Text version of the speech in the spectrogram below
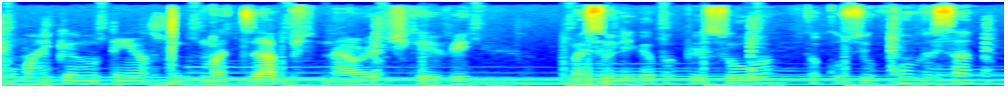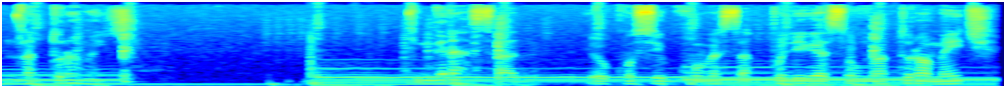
Por mais que eu não tenha assunto no WhatsApp na hora de escrever, mas se eu ligar para a pessoa, eu consigo conversar naturalmente. Engraçado, eu consigo conversar por ligação naturalmente,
